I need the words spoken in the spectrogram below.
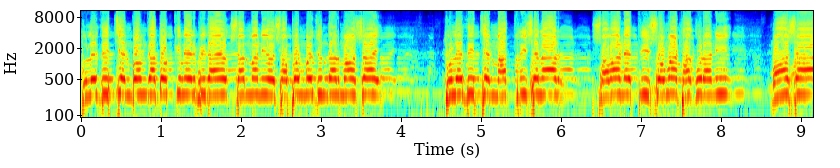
তুলে দিচ্ছেন বনগা দক্ষিণের বিধায়ক সম্মানীয় স্বপন মজুমদার মহাশয়। তুলে দিচ্ছেন মাতৃসেনার সভানেত্রী সোমা ঠাকুরানী। মহাশয়া,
